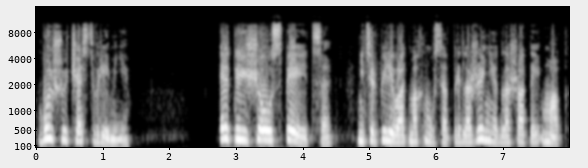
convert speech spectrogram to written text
большую часть времени». «Это еще успеется», — нетерпеливо отмахнулся от предложения глашатой маг.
